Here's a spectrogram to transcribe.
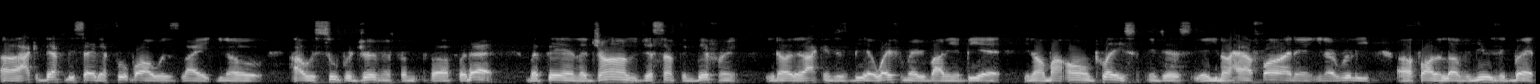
uh, I could definitely say that football was like, you know, I was super driven from uh, for that. But then the drums were just something different you know, that I can just be away from everybody and be at, you know, my own place and just, you know, have fun and, you know, really uh, fall in love with music. But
